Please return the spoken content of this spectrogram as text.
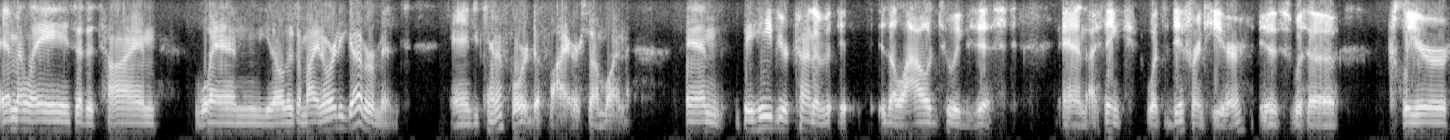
MLAs at a time when, you know, there's a minority government and you can't afford to fire someone. And behavior kind of is allowed to exist. And I think what's different here is with a clear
